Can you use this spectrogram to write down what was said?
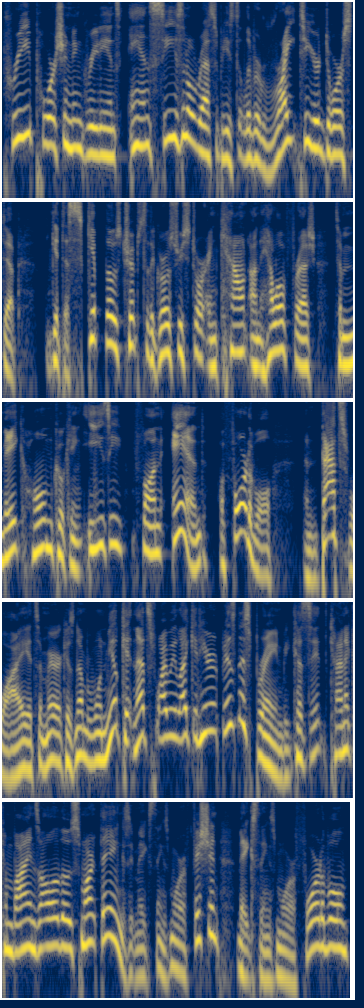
pre portioned ingredients and seasonal recipes delivered right to your doorstep. You get to skip those trips to the grocery store and count on HelloFresh to make home cooking easy, fun, and affordable. And that's why it's America's number one meal kit. And that's why we like it here at Business Brain because it kind of combines all of those smart things. It makes things more efficient, makes things more affordable.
